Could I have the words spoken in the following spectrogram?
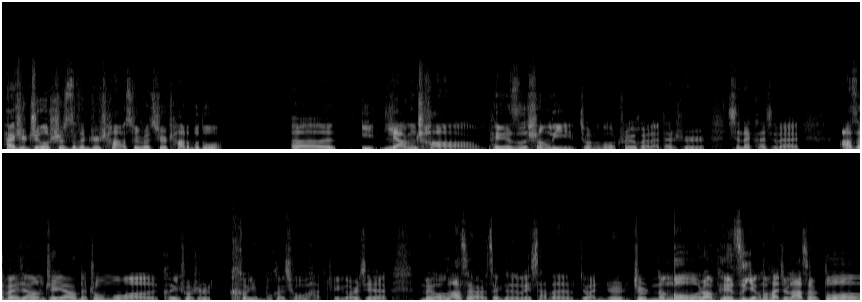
还是只有十四分之差，所以说其实差的不多。呃，一两场佩雷兹胜利就能够追回来，但是现在看起来。阿塞拜疆这样的周末可以说是可遇不可求吧？这个而且没有拉塞尔在跟维萨潘，对吧？你就是就是能够让佩雷兹赢的话，就拉塞尔多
